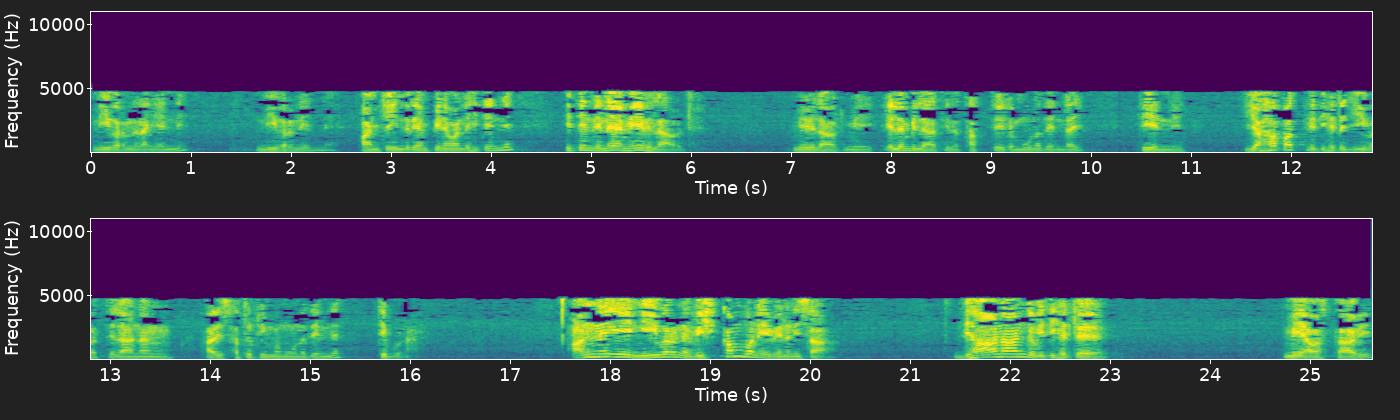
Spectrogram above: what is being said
නීවරණ නම් එන්නේ නීවරණෙන්නේ නැහැ. පංචේන්ද්‍රයන් පිනවන්න හිතෙන්නේ හිතෙන්නේ නැහැ මේ වෙලාවට. මේ වෙලාවට මේ එළඹිලා තියෙන தത്വයට මූණ දෙන්නයි තියෙන්නේ. යහපත් විදිහට ජීවත් වෙලා නම් හරි සතුටින්ම මූණ දෙන්න තිබුණා. අන්න ඒ නීවරණ විස්කම්බණය වෙන නිසා ධානාංග විදිහට මේ අවස්ථාවේ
